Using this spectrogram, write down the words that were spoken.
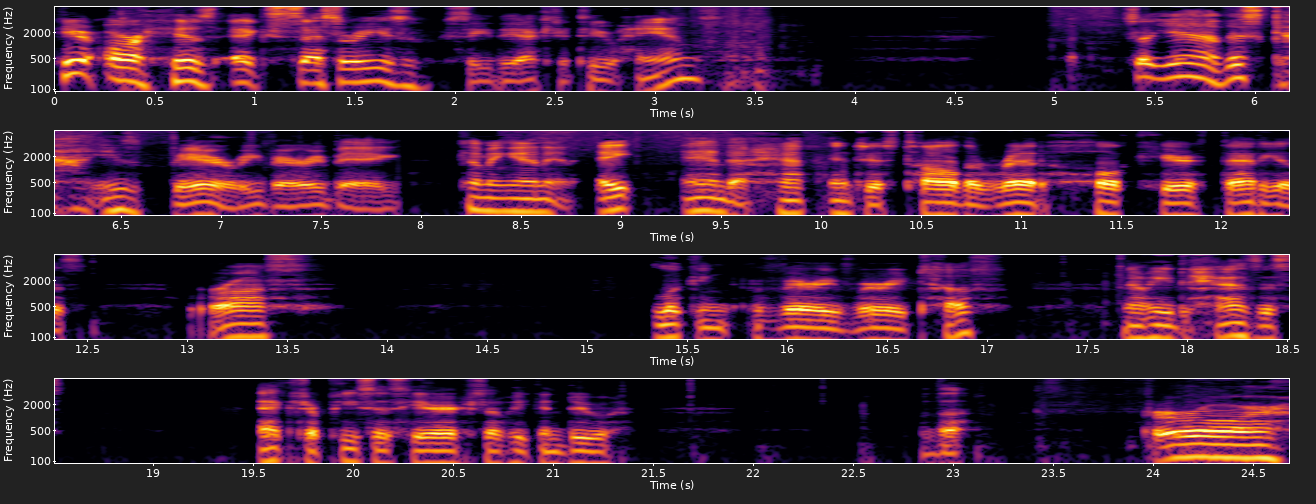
here are his accessories. See the extra two hands. So yeah, this guy is very, very big. Coming in at eight and a half inches tall, the Red Hulk here, Thaddeus Ross. Looking very, very tough. Now he has this extra pieces here so he can do the roar,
